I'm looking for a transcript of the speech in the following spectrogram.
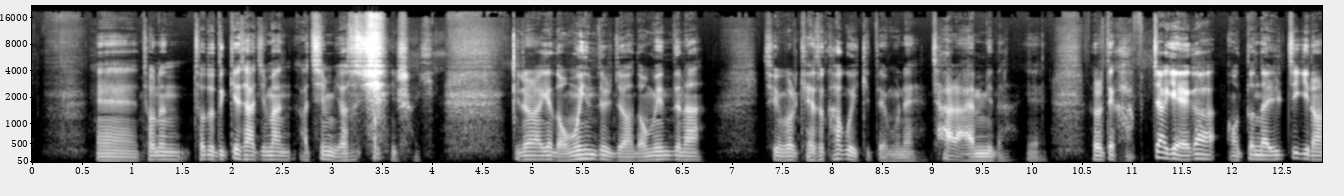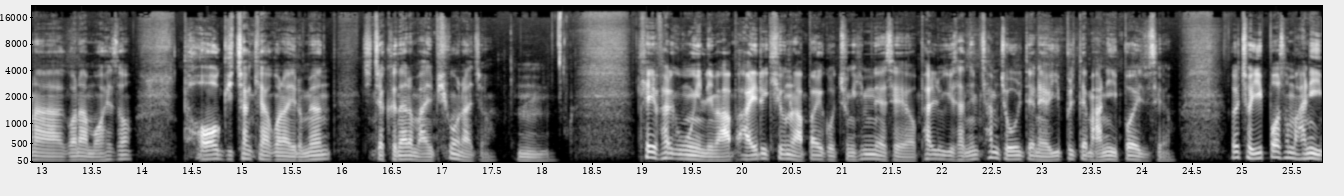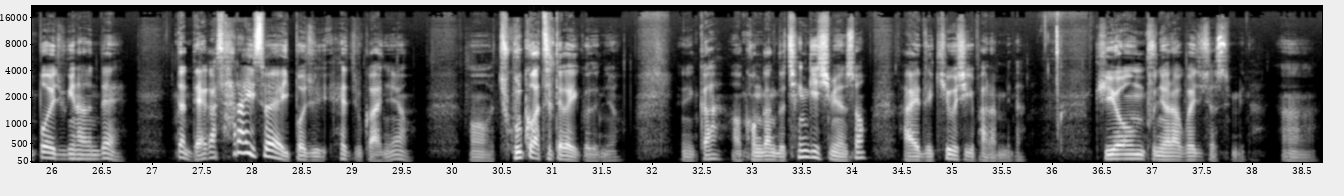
예, 저는 저도 늦게 자지만 아침 6시 일어나기 일어나기 너무 힘들죠. 너무 힘드나 지금 그걸 계속 하고 있기 때문에 잘 압니다. 예. 그럴 때 갑자기 애가 어떤 날 일찍 일어나거나 뭐 해서 더 귀찮게 하거나 이러면 진짜 그날은 많이 피곤하죠. 음. K8001님, 아, 아이를 키우는 아빠의 고충 힘내세요. 8624님, 참 좋을 때네요. 이쁠 때 많이 이뻐해 주세요. 그렇죠. 이뻐서 많이 이뻐해 주긴 하는데, 일단 내가 살아있어야 이뻐해 줄 거 아니에요. 어, 죽을 것 같을 때가 있거든요. 그러니까 어, 건강도 챙기시면서 아이들 키우시기 바랍니다. 귀여운 부녀라고 해주셨습니다. 어.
